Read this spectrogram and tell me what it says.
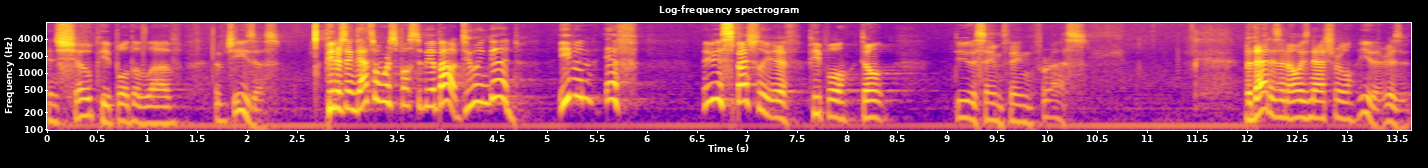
and show people the love of Jesus. Peter's saying that's what we're supposed to be about doing good, even if, maybe especially if people don't do the same thing for us. But that isn't always natural either, is it?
